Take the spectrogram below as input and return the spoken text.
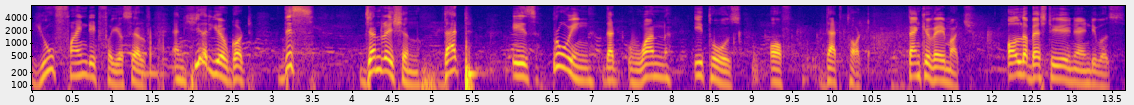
you find it for yourself. And here you have got this generation that is proving that one ethos of that thought. Thank you very much. All the best to you in your endeavors.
